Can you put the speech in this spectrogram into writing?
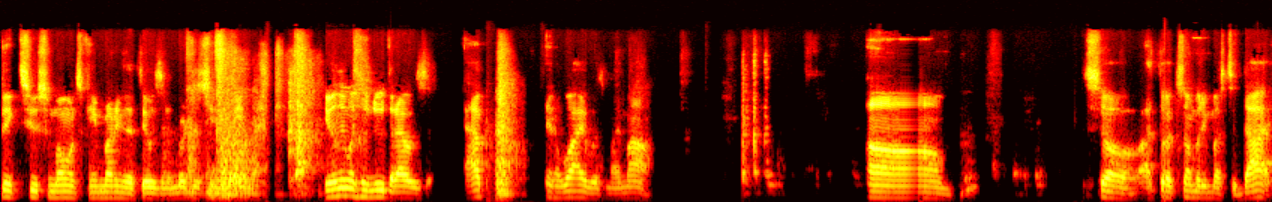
big two Samoans came running that there was an emergency the. The only one who knew that I was out in Hawaii was my mom. Um, so I thought somebody must have died,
